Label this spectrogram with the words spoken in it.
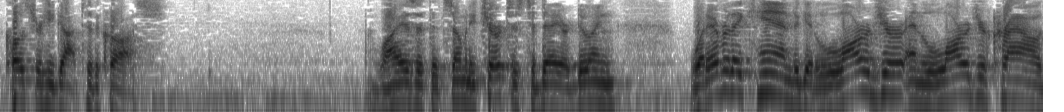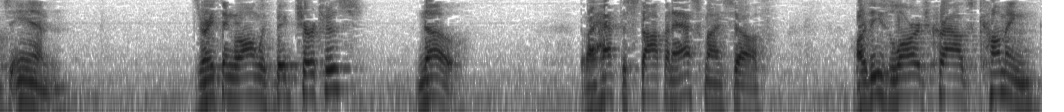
the closer he got to the cross. Why is it that so many churches today are doing whatever they can to get larger and larger crowds in? Is there anything wrong with big churches? No. But I have to stop and ask myself are these large crowds coming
